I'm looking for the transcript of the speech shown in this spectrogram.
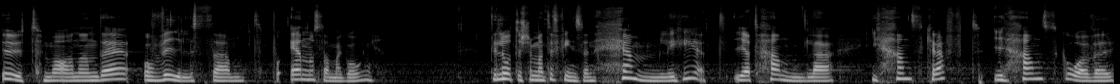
utmanande och vilsamt på en och samma gång. Det låter som att det finns en hemlighet i att handla i hans kraft, i hans gåvor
